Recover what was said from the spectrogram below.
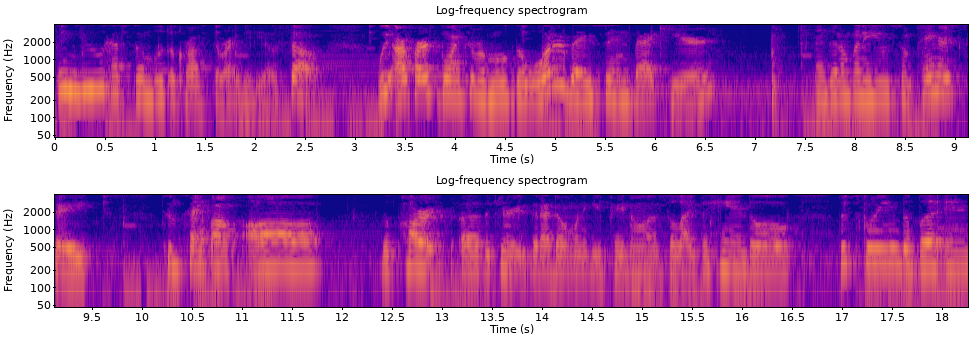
then you have stumbled across the right video. So we are first going to remove the water basin back here. And then I'm gonna use some painter's tape to tape off all the parts of the Keurig that I don't wanna get paint on. So like the handle, the screen, the button,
